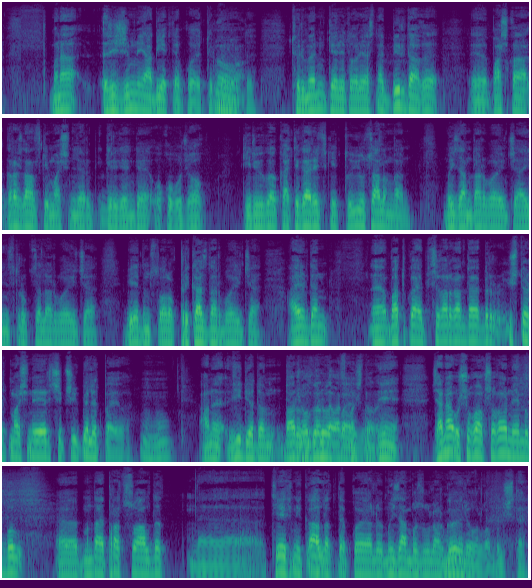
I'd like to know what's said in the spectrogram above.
Мына режимный объект деп коет түрмөлөрдү түрмөнүн территориясына бир дагы башка гражданский машинелер киргенге укугу жок. Кирүүгө категорический тыюу салынган мыйзамдар боюнча инструкциялар боюнча ведомстволук приказдар боюнча. Ал жерден э, батукаев чыгарганда бир үч төрт машина ээрчишип чыгып келе атпайбы аны видеодон баарыбыз көрүп атпайбызбы э, жана ушуга окшогон эми бул мындай процессуалдык техникалык деп коелу мыйзам бузуулар көп эле болгон бул иште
